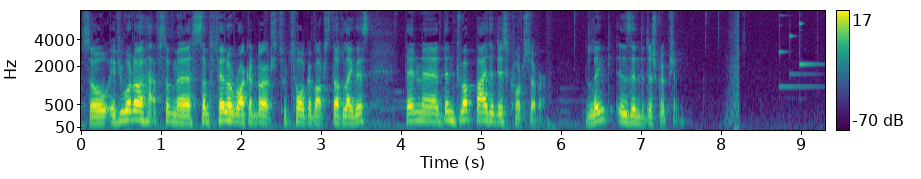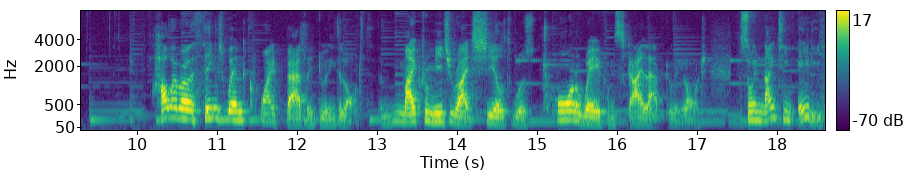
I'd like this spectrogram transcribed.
So if you want to have some uh, some fellow rocket nerds to talk about stuff like this, then uh, then drop by the Discord server. Link is in the description. However, things went quite badly during the launch. The micrometeorite shield was torn away from Skylab during launch. So in 1980,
